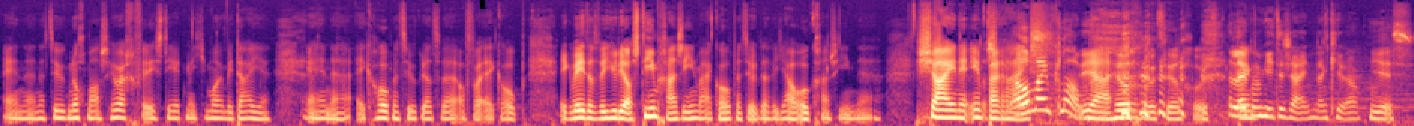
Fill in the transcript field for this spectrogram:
en natuurlijk nogmaals heel erg gefeliciteerd met je mooie medaille. En ik hoop natuurlijk dat we, of ik hoop, ik weet dat we jullie als team gaan zien, maar ik hoop natuurlijk dat we jou ook gaan zien shinen in Dat is Parijs. wel mijn plan. Ja, heel goed, heel goed. Leuk Dank- om hier te zijn, dankjewel. Yes.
